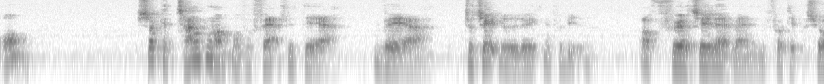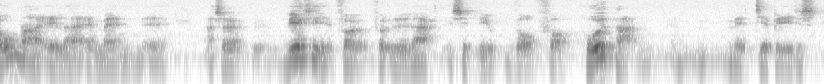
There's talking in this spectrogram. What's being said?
år, så kan tanken om, hvor forfærdeligt det er, være totalt ødelæggende for livet. Og føre til, at man får depressioner, eller at man øh, altså virkelig får, får ødelagt i sit liv, hvor for hovedparten med diabetes,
